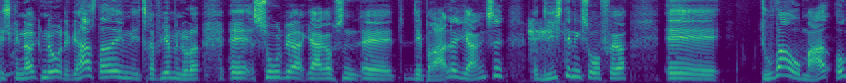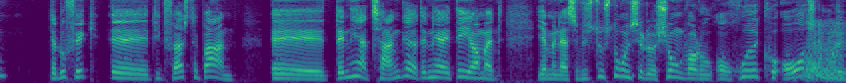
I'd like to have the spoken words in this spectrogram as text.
vi skal nok nå det. Vi har stadig en i 3-4 minutter. Øh, Solbjørg Jacobsen, øh, Liberale Alliance, øh, ligestillingsordfører. Øh, du var jo meget ung, da du fik øh, dit første barn. Øh, den her tanke og den her idé om, at jamen, altså, hvis du stod i en situation, hvor du overhovedet ikke kunne overskue det,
